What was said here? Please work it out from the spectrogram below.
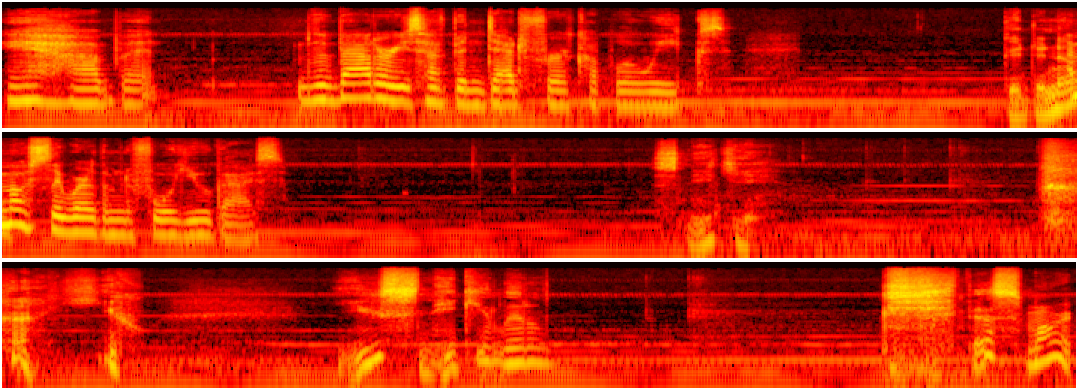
Yeah, but the batteries have been dead for a couple of weeks. Good to know. I mostly wear them to fool you guys. Sneaky. You, you sneaky little... That's smart.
